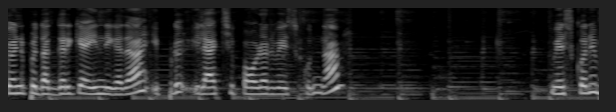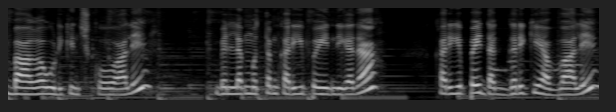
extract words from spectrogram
చూడండి ఇప్పుడు దగ్గరికి అయింది కదా. ఇప్పుడు ఇలాచి పౌడర్ వేసుకుందాం. వేసుకొని బాగా ఉడికించుకోవాలి. బెల్లం మొత్తం కరిగిపోయింది కదా. కరిగిపోయి దగ్గరికి అవ్వాలి.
